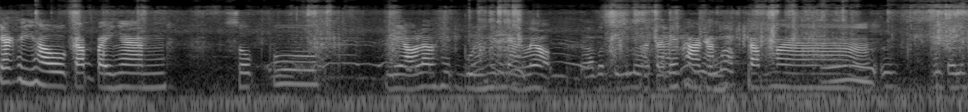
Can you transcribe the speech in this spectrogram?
จากที่เรากลับไปงานศพปู แล้วแล้วเฮ็ดบุญเฮ็ดอย่างแล้วเอาไปกินมาเราจะได้พากันกลับมาเอาไปเลย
